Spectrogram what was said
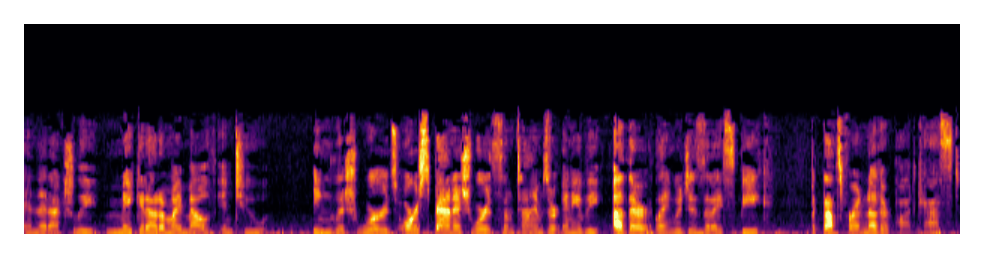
and that actually make it out of my mouth into English words or Spanish words sometimes or any of the other languages that I speak, but that's for another podcast.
